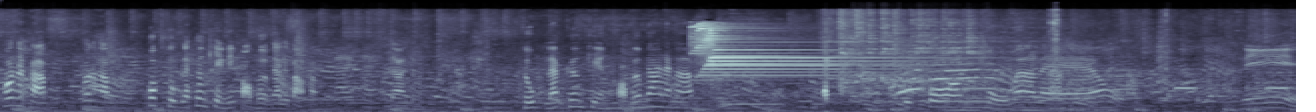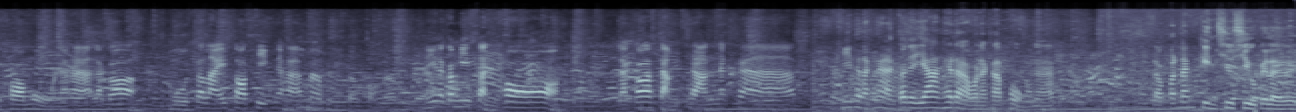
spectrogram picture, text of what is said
โทษนะครับ โทษนะครับ พวกซุปและเครื่องเคียงนี่ขอเพิ่มได้หรือเปล่าครับ ได้ใช่ไหมซุปและเครื่องเคียงขอเพิ่มได้นะครับทุกคนหมูมาแล้ว นี่คอหมูนะฮะ แล้วก็ หมูสไลด์ซอสพริกนะครับ มาพอดีตอนสองนาทีนี่แล้วก็มีสันคอ แล้วก็สามชั้นนะครับที่พนักงานก็จะย่างให้เรานะครับผมนะ เราก็นั่งกินชิวๆไปเลย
